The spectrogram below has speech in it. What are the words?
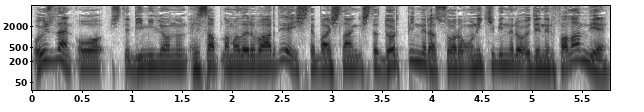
O yüzden o işte 1 milyonun hesaplamaları vardı ya işte başlangıçta 4 bin lira sonra 12 bin lira ödenir falan diye.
